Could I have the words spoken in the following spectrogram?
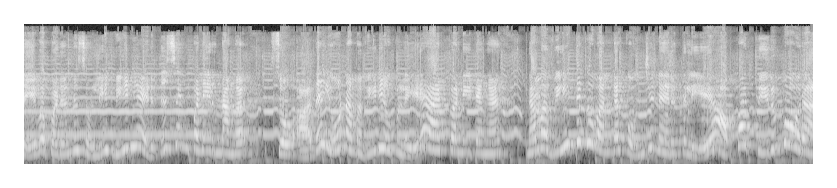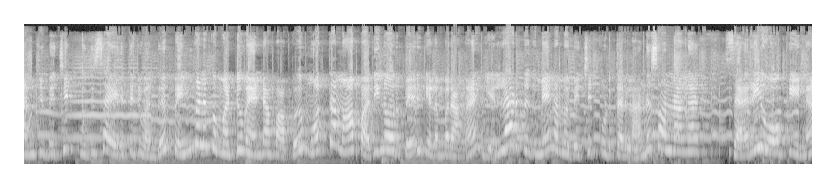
தேவைப்படுன்னு சொல்லி வீடியோ எடுத்து சென்ட் பண்ணியிருந்தாங்க. ஸோ அதையும் நம்ம வீடியோக்குள்ளேயே ஆட் பண்ணிட்டேங்க. நம்ம வீட்டுக்கு வந்த கொஞ்ச நேரத்திலேயே அப்பா திரும்ப ஒரு அஞ்சு பெட்ஷீட் புதுசா எடுத்துட்டு வந்து பெண்களுக்கு மட்டும் வேண்டாம் பாப்பு மொத்தமா பதினோரு பேர் கிளம்புறாங்க. எல்லாத்துக்குமே நம்ம பெட்ஷீட் கொடுத்துர்லான்னு சொன்னாங்க. சரி ஓகேன்னு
